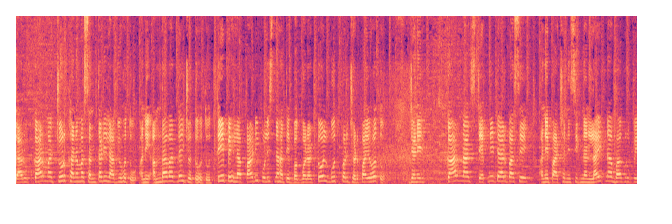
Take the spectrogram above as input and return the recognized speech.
દારૂ કારમાં ચોરખાનામાં સંતાડી લાવ્યો હતો અને અમદાવાદ લઈ જતો હતો. તે પહેલા પારડી પોલીસના હાથે બગવાડા ટોલ બૂથ પર ઝડપાયો હતો. જેણે કારના સ્ટેપની ટાયર પાસે અને પાછળની સિગ્નલ લાઇટના ભાગરૂપે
